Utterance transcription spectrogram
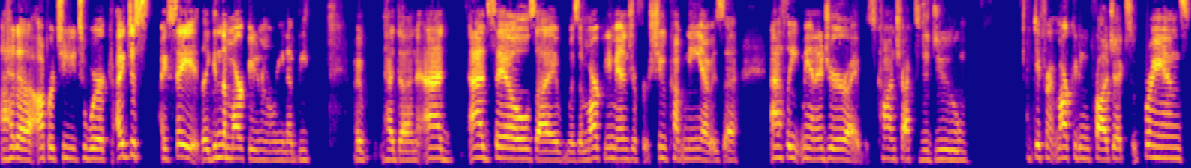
I had an opportunity to work. I just, I say it like in the marketing arena, be, I had done ad, ad sales. I was a marketing manager for a shoe company. I was a athlete manager. I was contracted to do different marketing projects with brands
